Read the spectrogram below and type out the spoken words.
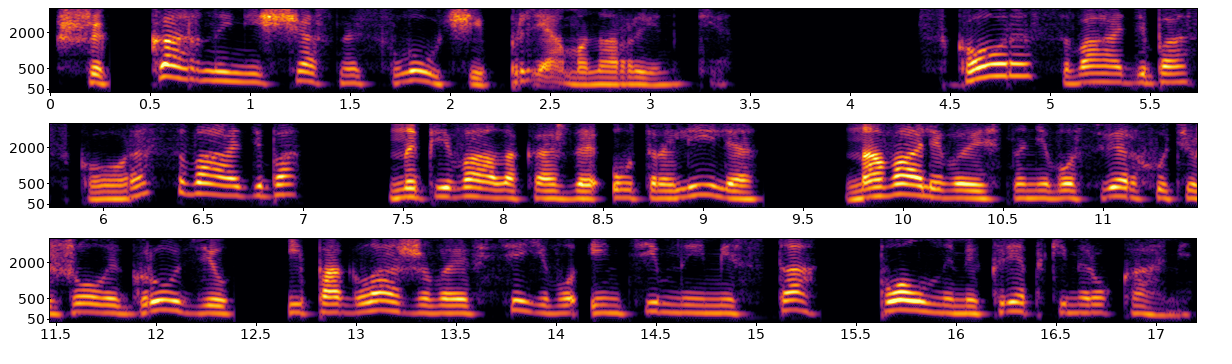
шикарный несчастный случай прямо на рынке. «Скоро свадьба, скоро свадьба», — напевала каждое утро Лиля, наваливаясь на него сверху тяжелой грудью и поглаживая все его интимные места полными крепкими руками.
